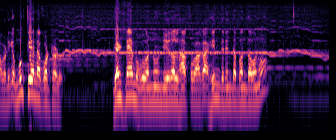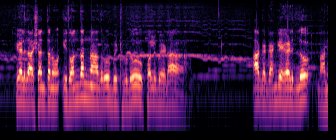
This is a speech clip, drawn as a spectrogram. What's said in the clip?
ಅವಳಿಗೆ ಮುಕ್ತಿಯನ್ನು ಕೊಟ್ಟಳು. ಎಂಟನೇ ಮಗುವನ್ನು ನೀರಲ್ಲಿ ಹಾಕುವಾಗ ಹಿಂದಿನಿಂದ ಬಂದವನು ಕೇಳಿದ ಶಂತನು, ಇದೊಂದನ್ನಾದರೂ ಬಿಟ್ಬಿಡು, ಕೊಲ್ಲಬೇಡ. ಆಗ ಗಂಗೆ ಹೇಳಿದ್ಲು ನಾನು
